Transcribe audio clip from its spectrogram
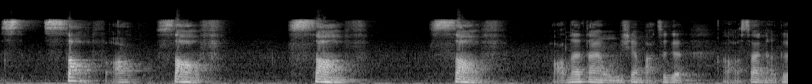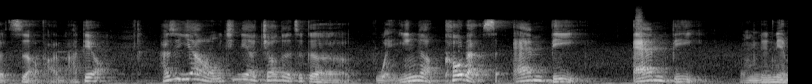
？soft 啊，soft，soft，soft。好，那当然我们先把这个啊上一堂课字啊把它拿掉，还是一样。我们今天要教的这个尾音啊，coda 是 m b，m b，我们念念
